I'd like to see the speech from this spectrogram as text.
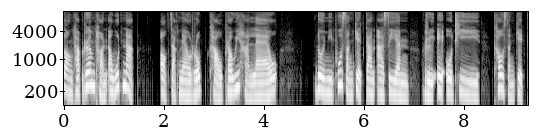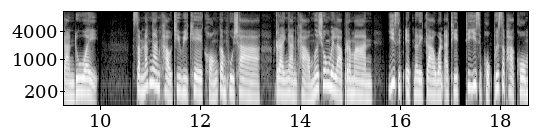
กองทัพเริ่มถอนอาวุธหนัก ออกจากแนวรบเขาพระวิหารแล้ว โดยมีผู้สังเกตการอาเซียน หรือ AOT เข้าสังเกตการด้วย สำนักงานข่าวทีวีเคของกัมพูชา รายงานข่าวเมื่อช่วงเวลาประมาณ 21 นาฬิกาวันอาทิตย์ที่ 26 พฤษภาคม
